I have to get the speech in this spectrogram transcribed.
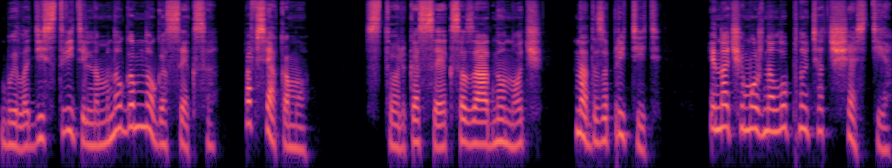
было действительно много-много секса. По-всякому. Столько секса за одну ночь надо запретить. Иначе можно лопнуть от счастья.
